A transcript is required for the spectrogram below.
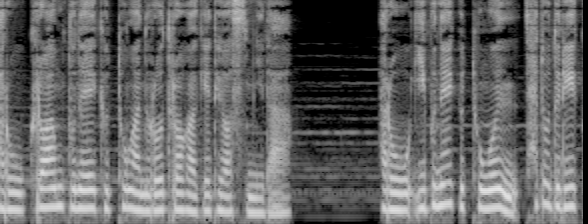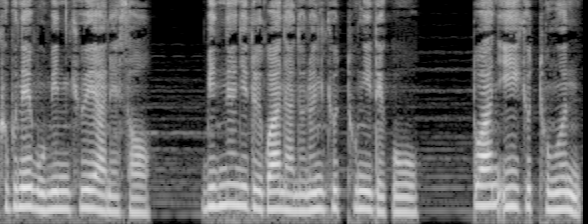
바로 그러한 분의 교통 안으로 들어가게 되었습니다. 바로 이분의 교통은 사도들이 그분의 몸인 교회 안에서 믿는 이들과 나누는 교통이 되고 또한 이 교통은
